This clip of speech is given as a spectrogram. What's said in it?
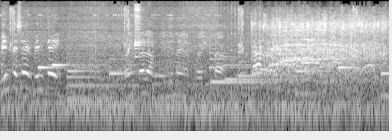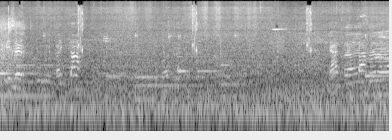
20 sir, 20. 20 lang. Pwede na yan. 20. Benta. Sige sir, benta. Yan, benta. Sir, ah.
